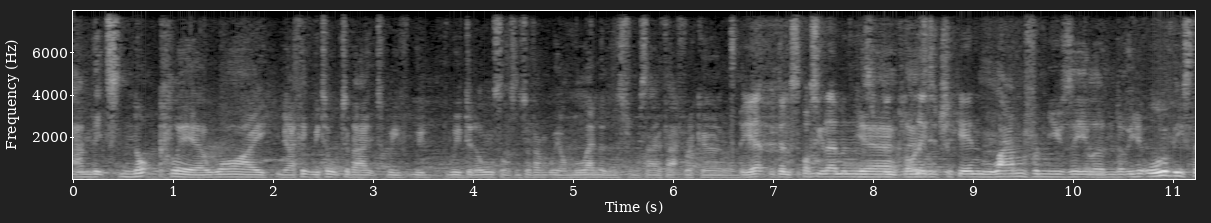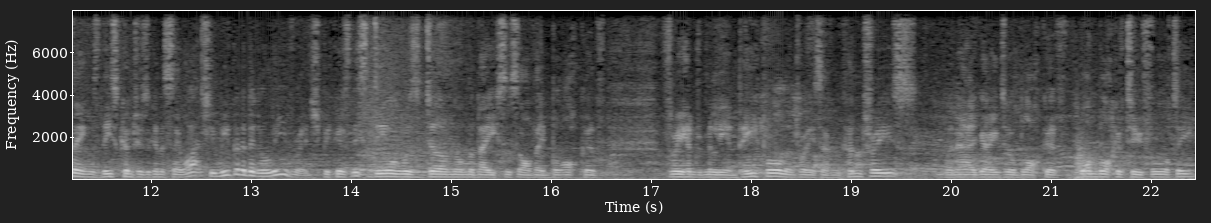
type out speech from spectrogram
and it's not clear why. You know, I think we talked about we've we've, we've done all sorts of stuff, haven't we, on lemons from South Africa? And, Yeah, we've done spotty lemons, yeah, we've done chlorinated chicken. lamb from New Zealand. You know, all of these things, these countries are going to say, well, actually, we've got a bit of leverage because this deal was done on the basis of a block of 300 million people in 27 countries. We're now going to a block of one block of 240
